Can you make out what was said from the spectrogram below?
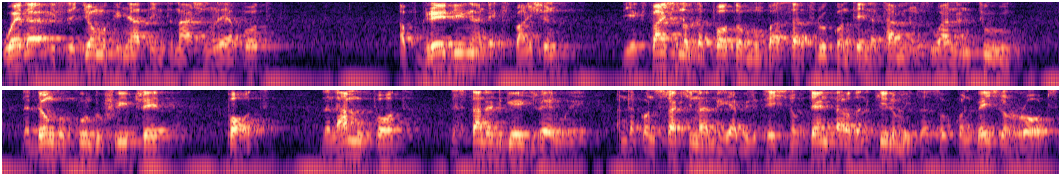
whether it's the Jomo Kenyatta International Airport, upgrading and expansion, the expansion of the port of Mombasa through container terminals 1 and 2, the Dongo Kundu Free Trade Port, the Lamu Port, the standard gauge railway, and the construction and rehabilitation of 10,000 kilometers of conventional roads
